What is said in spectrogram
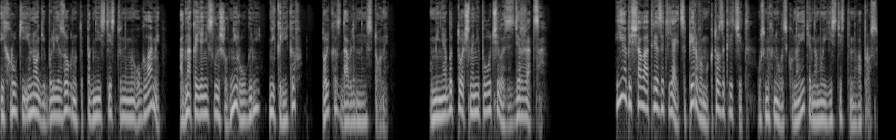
Их руки и ноги были изогнуты под неестественными углами — Однако я не слышал ни ругани, ни криков, только сдавленные стоны. У меня бы точно не получилось сдержаться. «Я обещала отрезать яйца первому, кто закричит», — усмехнулась Кунаити на мой естественный вопрос.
